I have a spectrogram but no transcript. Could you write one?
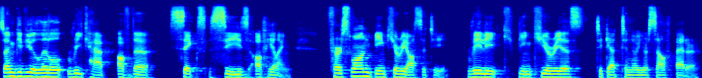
So I'm give you a little recap of the six C's of healing. First one being curiosity, really being curious to get to know yourself better.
